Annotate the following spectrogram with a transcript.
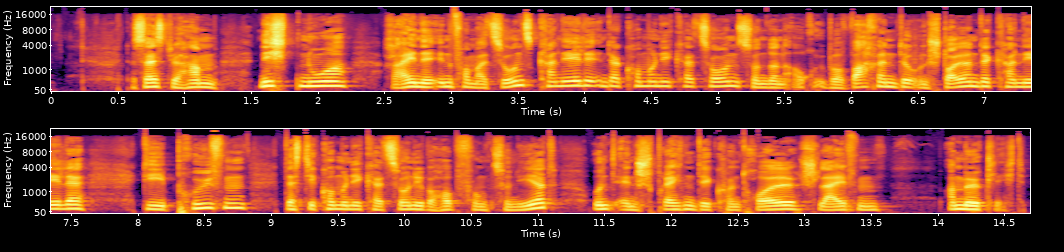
Das heißt, wir haben nicht nur reine Informationskanäle in der Kommunikation, sondern auch überwachende und steuernde Kanäle, die prüfen, dass die Kommunikation überhaupt funktioniert und entsprechende Kontrollschleifen ermöglicht.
